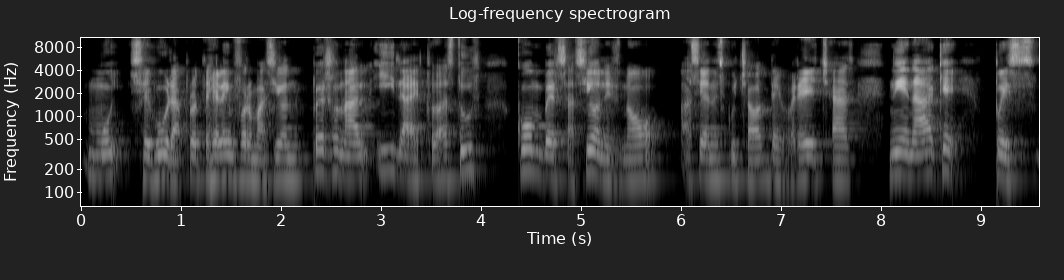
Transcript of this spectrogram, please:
muy segura, protege la información personal y la de todas tus conversaciones, no se han escuchado de brechas ni de nada que pues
